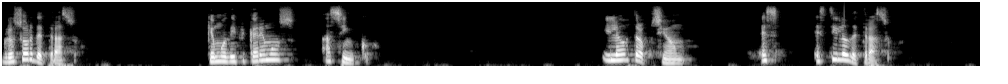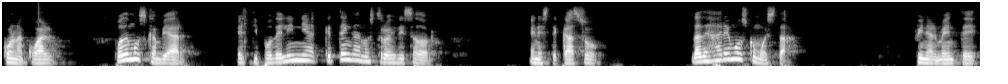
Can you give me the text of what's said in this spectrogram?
Grosor de trazo, que modificaremos a 5. Y la otra opción es estilo de trazo, con la cual podemos cambiar el tipo de línea que tenga nuestro deslizador. En este caso, la dejaremos como está. Finalmente,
